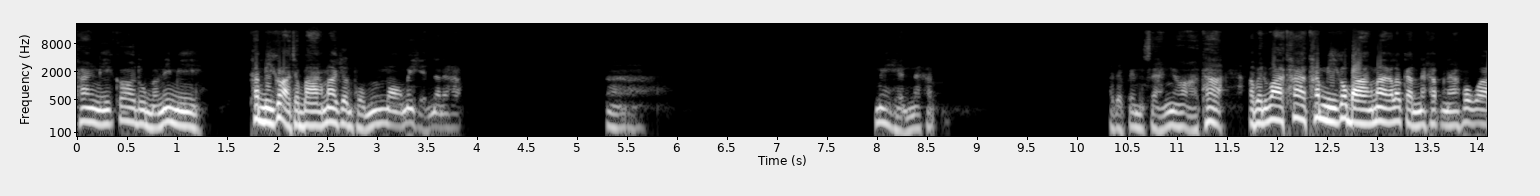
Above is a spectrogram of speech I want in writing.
ข้างนี้ก็ดูเหมือนไม่มี ถ้ามีก็อาจจะบางมากจนผมมองไม่เห็นนะครับ อ่า ไม่เห็นนะครับ อาจจะเป็นแสงเงาถ้าเอาเป็นว่าถ้าถ้ามีก็บางมากแล้วกันนะครับ นะ เพราะว่า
